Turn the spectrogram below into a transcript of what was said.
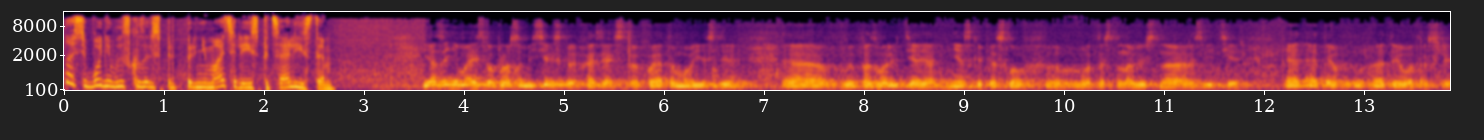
Ну а сегодня высказались предприниматели и специалисты. Я занимаюсь вопросами сельского хозяйства, поэтому, если э, вы позволите, я несколько слов э, вот, остановлюсь на развитии э, этой, этой отрасли.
